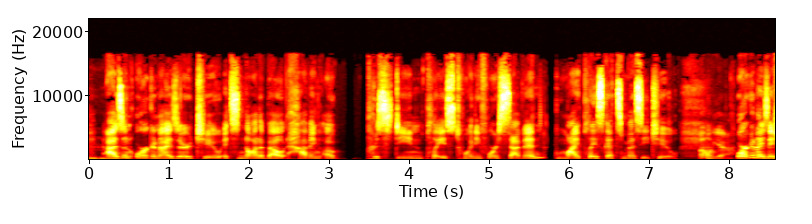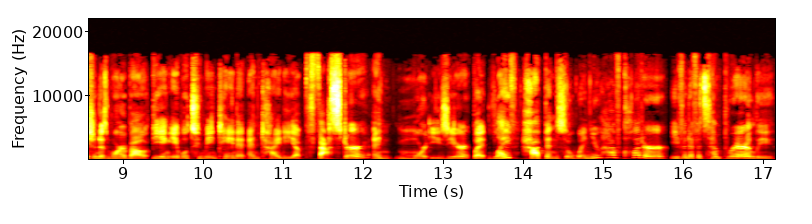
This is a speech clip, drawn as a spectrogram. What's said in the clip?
mm-hmm. as an organizer too, it's not about having a pristine place 24/7. My place gets messy too. oh yeah. Organization is more about being able to maintain it and tidy up faster and more easier. But life happens. So when you have clutter, even if it's temporarily,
